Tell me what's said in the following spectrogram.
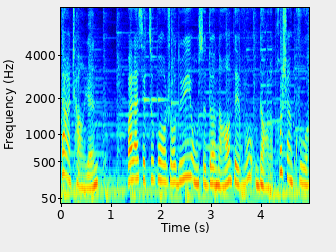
Da Changren. Voilà, c'est tout pour aujourd'hui. On se donne rendez-vous dans le prochain cours.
